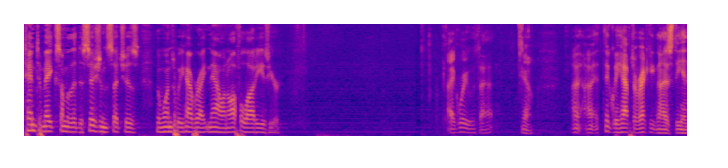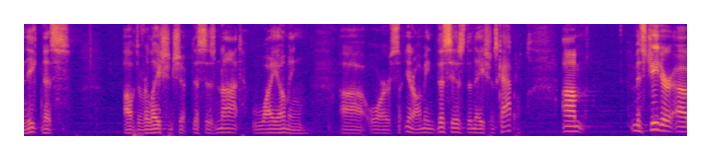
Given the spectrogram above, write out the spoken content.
tend to make some of the decisions, such as the ones we have right now, an awful lot easier. I agree with that. Yeah. I, I think we have to recognize the uniqueness of the relationship. This is not Wyoming, uh, or, you know, I mean, this is the nation's capital. Um, Ms. Jeter, uh,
